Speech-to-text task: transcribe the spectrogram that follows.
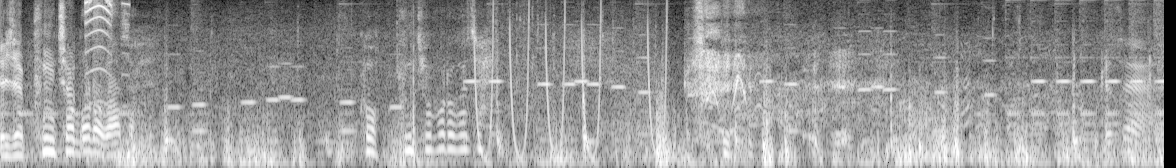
이제 풍차 보러 가자. 고, 풍차 보러 가자. 가자.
